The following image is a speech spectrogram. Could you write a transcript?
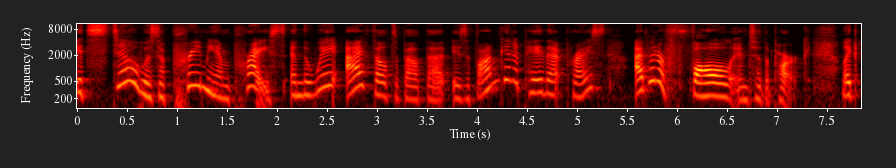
it still was a premium price. And the way I felt about that is if I'm going to pay that price, I better fall into the park. Like,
